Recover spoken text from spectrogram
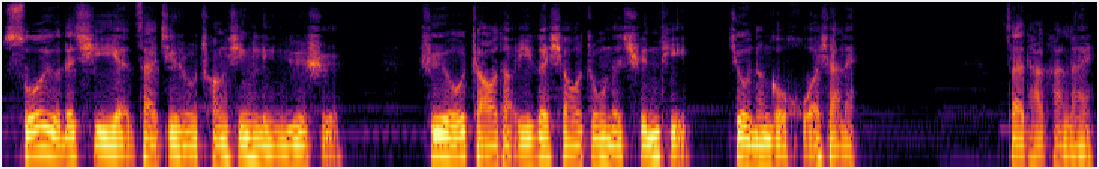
所有的企业在进入创新领域时，只有找到一个小众的群体就能够活下来。在他看来，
